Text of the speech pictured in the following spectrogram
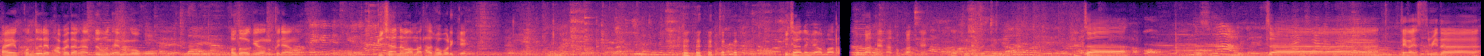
아니 곤드레 밥에다 그냥 넣으면 되는 거고 네. 더덕은 그냥 귀찮으면 엄마 다 줘버릴게. 귀찮으면 엄마 다 똑같아, 다 똑같아. 먹고 싶은 생각 짠. 짠. 고생하셨습니다.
